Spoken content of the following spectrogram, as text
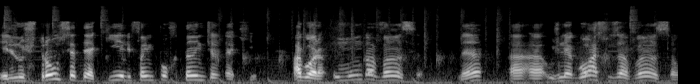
Ele nos trouxe até aqui, ele foi importante até aqui. Agora, o mundo avança, né? A, a, os negócios avançam,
